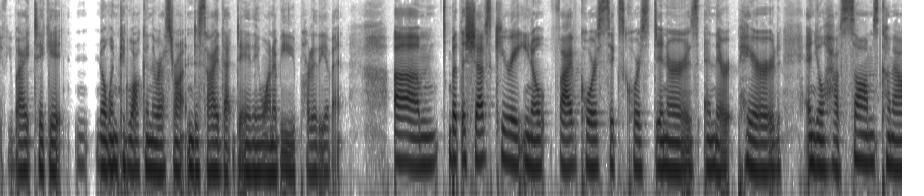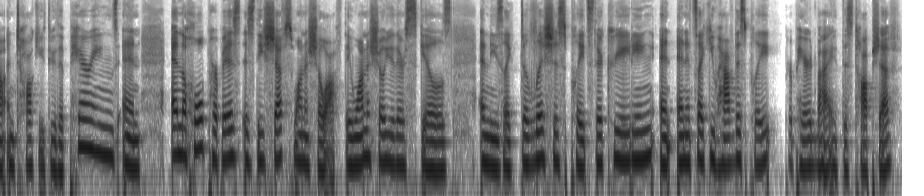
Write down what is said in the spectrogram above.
if you buy a ticket. No one can walk in the restaurant and decide that day they want to be part of the event. Um, but the chefs curate, you know, five course, six course dinners, and they're paired. And you'll have somms come out and talk you through the pairings, and and the whole purpose is these chefs want to show off. They want to show you their skills and these like delicious plates they're creating. And and it's like you have this plate prepared by this top chef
